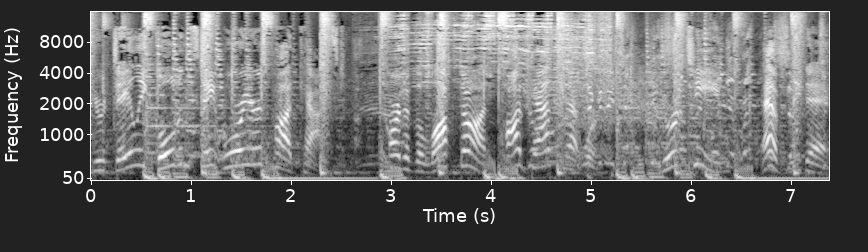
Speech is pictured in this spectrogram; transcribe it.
your daily Golden State Warriors podcast. Part of the Locked On Podcast Network. Your team every day.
